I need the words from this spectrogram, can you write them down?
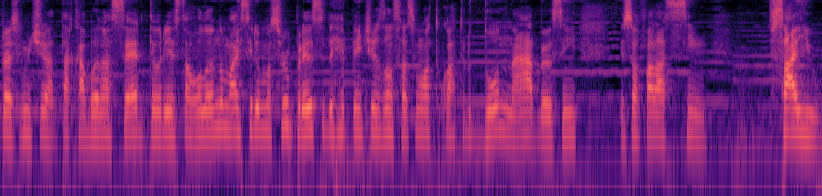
praticamente já tá acabando a série, teoria está rolando, mas seria uma surpresa se de repente eles lançassem um ato 4 do nada, assim, e só falasse assim, saiu,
